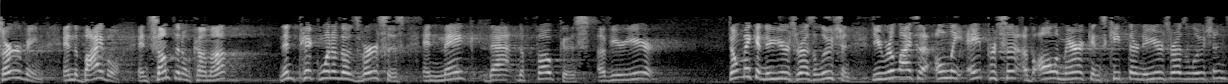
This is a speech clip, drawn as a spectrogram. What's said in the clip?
serving in the Bible and something will come up. Then pick one of those verses and make that the focus of your year. Don't make a New Year's resolution. Do you realize that only 8% of all Americans keep their New Year's resolutions?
